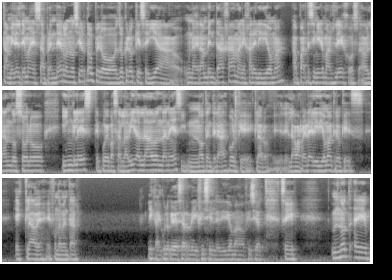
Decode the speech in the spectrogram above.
También el tema es aprenderlo, ¿no es cierto? Pero yo creo que sería una gran ventaja manejar el idioma. Aparte, sin ir más lejos, hablando solo inglés, te puede pasar la vida al lado en danés y no te enteras porque, claro, eh, la barrera del idioma creo que es, es clave, es fundamental. Y calculo que debe ser difícil el idioma oficial. Sí. No, eh,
